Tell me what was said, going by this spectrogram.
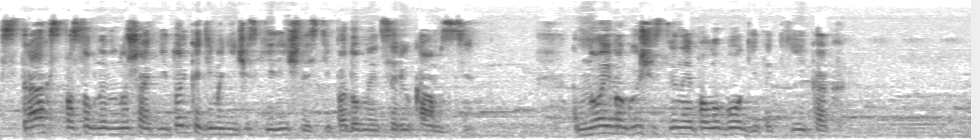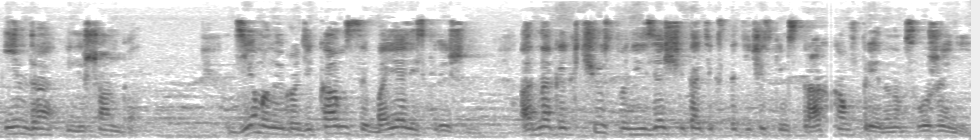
Страх способный внушать не только демонические личности, подобные царю Камсе, но и могущественные полубоги, такие как Индра или Шанкар. Демоны вроде Камсы боялись Кришны, Однако их чувство нельзя считать экстатическим страхом в преданном служении.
